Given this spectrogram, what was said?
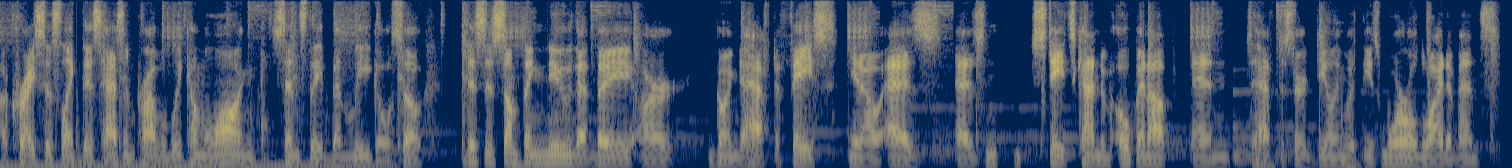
a crisis like this hasn't probably come along since they've been legal. So this is something new that they are going to have to face, you know, as as states kind of open up and to have to start dealing with these worldwide events.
